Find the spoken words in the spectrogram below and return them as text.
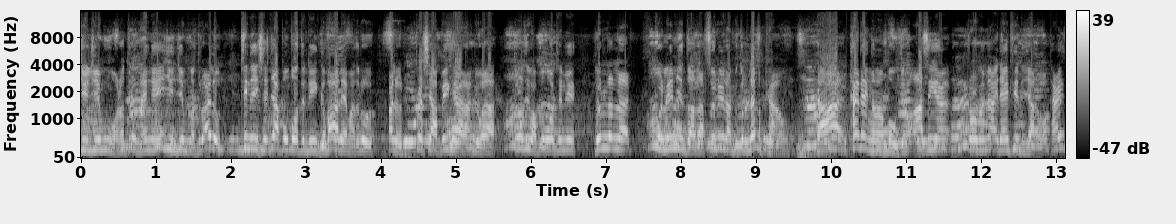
ချင်းချင်းမှုပေါ့နော်သူတို့နိုင်ငံရေးချင်းချင်းမှုကသူတို့အဲ့လိုထင်းထင်းရှားရှားပေါ်ပေါ်တင်တင်ကမ္ဘာလဲမှာသူတို့အဲ့လို pressure ပေးခရတာမျိုးကသူတို့စီမှာပေါ်ပေါ်တင်တင်လွတ်လွတ်လပ်ကိုလင်းမြင်သွားတာဆွေးနွေးတာမျိုးသူတို့လက်မခံဘူးဒါကထိုင်းနိုင်ငံမှာမဟုတ်ကျွန်တော်အာဆီယံတော်တော်များများအတိုင်းဖြစ်နေကြတာပေါ့ထိုင်း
